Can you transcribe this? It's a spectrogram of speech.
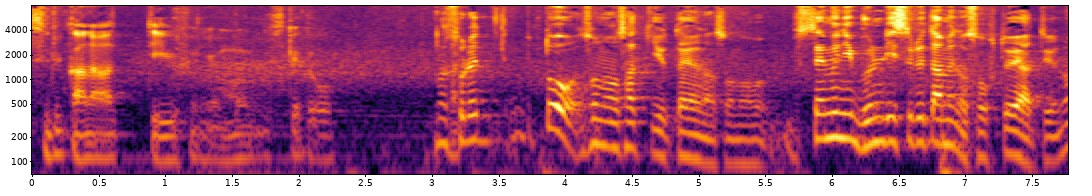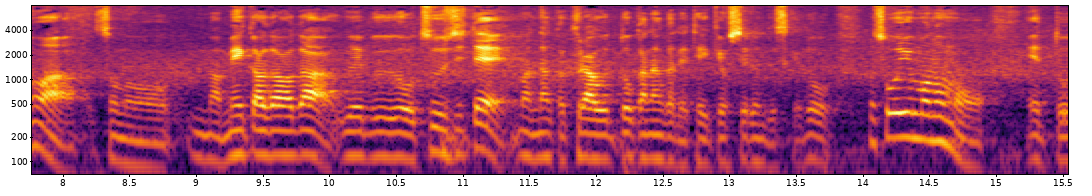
するかなっていうふうに思うんですけど。まあ、それとそのさっき言ったようなそのステムに分離するためのソフトウェアというのはその、まあ、メーカー側がウェブを通じて、まあ、なんかクラウドかなんかで提供してるんですけどそういうものも、えっと、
